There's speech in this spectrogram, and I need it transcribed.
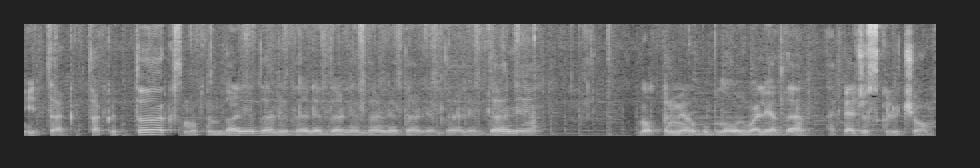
И так, и так, и так. Смотрим далее, далее, далее, далее, далее, далее, далее, далее. Ну, вот, к примеру, бубновый валет, да? Опять же с ключом.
